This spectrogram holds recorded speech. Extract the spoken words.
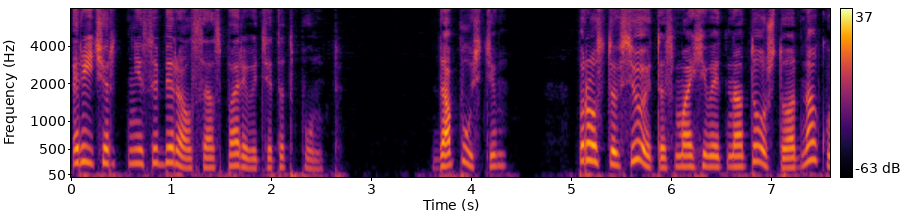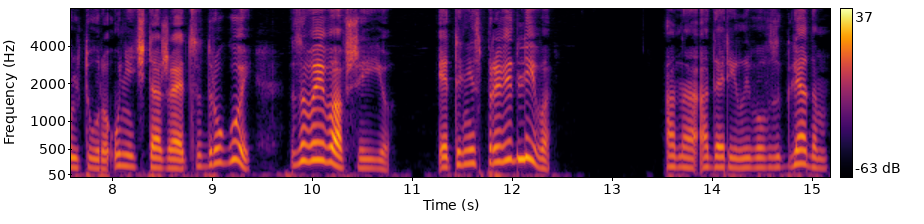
Ричард не собирался оспаривать этот пункт. Допустим. Просто все это смахивает на то, что одна культура уничтожается другой, завоевавшей ее. Это несправедливо. Она одарила его взглядом,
